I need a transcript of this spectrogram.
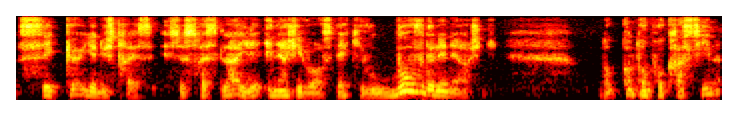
c'est qu'il y a du stress. Et ce stress-là, il est énergivore, c'est-à-dire qu'il vous bouffe de l'énergie. Donc, quand on procrastine,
